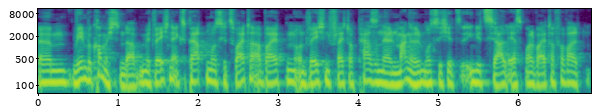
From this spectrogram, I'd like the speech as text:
ähm, wen bekomme ich denn da? Mit welchen Experten muss ich jetzt weiterarbeiten und welchen vielleicht auch personellen Mangel muss ich jetzt initial erstmal weiter verwalten?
